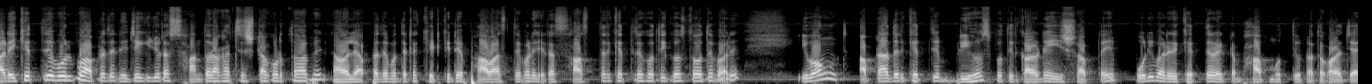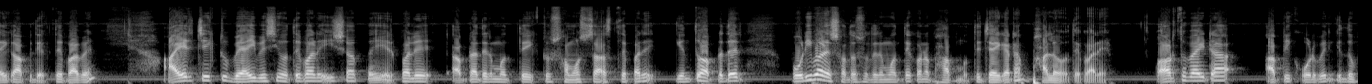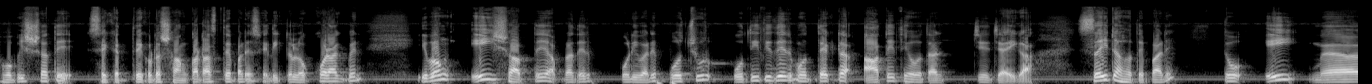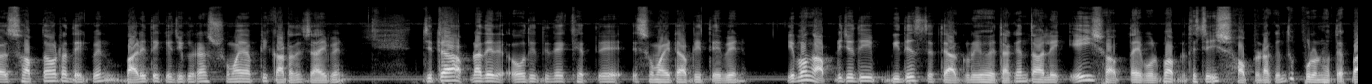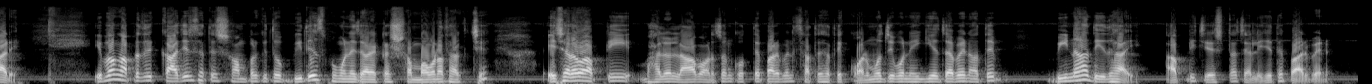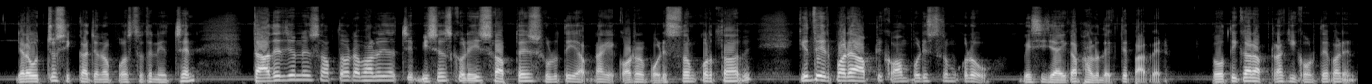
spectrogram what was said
আর এক্ষেত্রে বলব, আপনাদের নিজে কিছুটা শান্ত রাখার চেষ্টা করতে হবে। নাহলে আপনাদের মধ্যে একটা খিটখিটে ভাব আসতে পারে, যেটা স্বাস্থ্যের ক্ষেত্রে ক্ষতিগ্রস্ত হতে পারে এবং আপনাদের ক্ষেত্রে বৃহস্পতির কারণে এই সপ্তাহে পরিবারের ক্ষেত্রেও একটা ভাবমূর্তি উন্নত করার জায়গা আপনি দেখতে পাবেন। আয়ের চেয়ে একটু ব্যয় বেশি হতে পারে এই সপ্তাহে, এর ফলে আপনাদের মধ্যে একটু সমস্যা আসতে পারে। কিন্তু আপনাদের পরিবারের সদস্যদের মধ্যে কোনো ভাবমূর্তির জায়গাটা ভালো হতে পারে। অর্থ ব্যয়টা আপনি করবেন, কিন্তু ভবিষ্যতে সেক্ষেত্রে কোনো সংকট আসতে পারে সেদিকটা লক্ষ্য রাখবেন। এবং এই সপ্তাহে আপনাদের পরিবারে প্রচুর অতিথিদের মধ্যে একটা আতিথেয়তার যে জায়গা, সেইটা হতে পারে। তো এই সপ্তাহটা দেখবেন, বাড়িতে কিছু একটা সময় আপনি কাটাতে চাইবেন, যেটা আপনাদের অতিথিদের ক্ষেত্রে সময়টা আপনি দেবেন। এবং আপনি যদি বিদেশ যেতে আগ্রহী হয়ে থাকেন, তাহলে এই সপ্তাহে বলব, আপনাদের সেই স্বপ্নটা কিন্তু পূরণ হতে পারে। এবং আপনাদের কাজের সাথে সম্পর্কিত বিদেশ ভ্রমণে যাওয়ার একটা সম্ভাবনা থাকছে। এছাড়াও আপনি ভালো লাভ অর্জন করতে পারবেন, সাথে সাথে কর্মজীবনে এগিয়ে যাবেন, অতএব বিনা দ্বিধায় আপনি চেষ্টা চালিয়ে যেতে পারবেন। যারা উচ্চশিক্ষার জন্য প্রস্তুতি নিচ্ছেন, তাদের জন্য সপ্তাহটা ভালো যাচ্ছে। বিশেষ করে এই সপ্তাহের শুরুতেই আপনাকে কঠোর পরিশ্রম করতে হবে, কিন্তু এরপরে আপনি কম পরিশ্রম করেও বেশি জায়গা ভালো দেখতে পাবেন। প্রতিকার আপনারা কি করতে পারেন?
